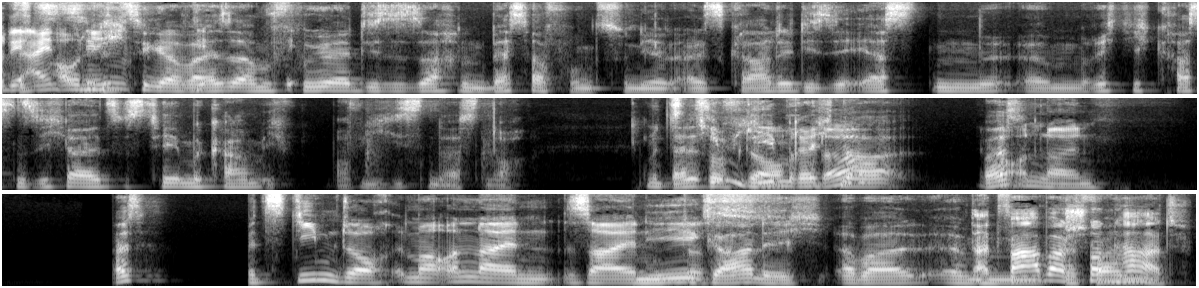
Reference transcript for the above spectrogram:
die Ist auch einzigen, Witzigerweise haben früher diese Sachen besser funktioniert, als gerade diese ersten ähm, richtig krassen Sicherheitssysteme kamen. Ich, boah, wie hießen das noch? Mit Dann ist auf Steam jedem doch, Rechner. oder? Immer Was? online. Was? Mit Steam doch immer online sein. Nee, das- gar nicht. Aber, ähm, Das war aber schon waren, hart.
